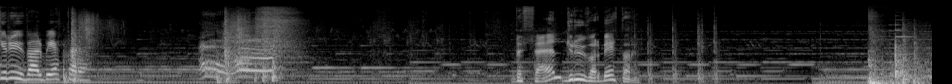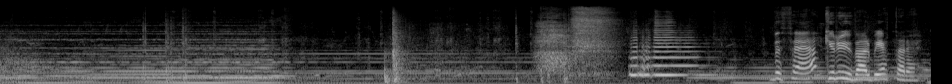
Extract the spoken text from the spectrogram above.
Gruvarbetare? Befäl? Gruvarbetare. Befäl? Gruvarbetare?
